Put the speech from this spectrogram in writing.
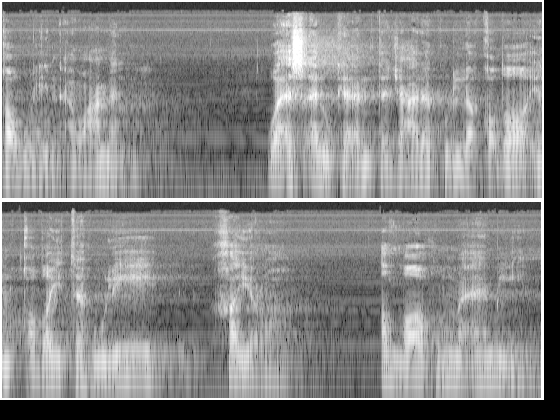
قول أو عمل. وأسألك أن تجعل كل قضاء قضيته لي خيرا. اللهم آمين.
